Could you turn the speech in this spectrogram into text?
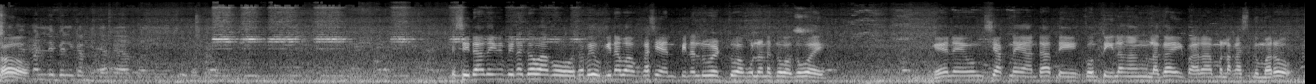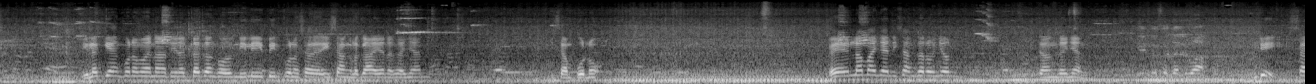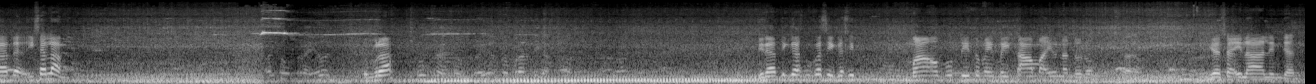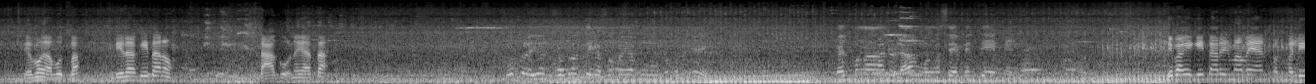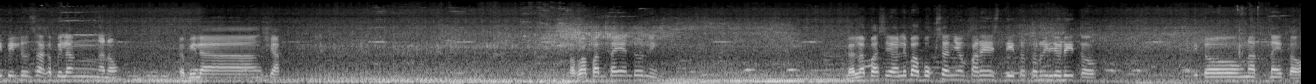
May pan-level kami dyan. Kasi dati yung pinagawa ko, sabi ko, ginawa ko kasi yan, pinaluward ko, ako lang nagawa-gawa eh. Ngayon yung shock na yan, dati, konti lang ang lagay para malakas lumaro. Ilagyan ko naman na dinagdagan ko, nilibin ko lang sa isang lagayan na ganyan. Isang puno. Kaya yung laman yan, isang ganon yun. Isang ganyan. Dito sa dalawa. Hindi, isa, isa lang. Ah, sobra yun. Sobra? Sobra, sobra yun. Sobrang tigas. Tinatigas ko kasi, kasi maabot dito, may, may tama yun nandun. No? Yan sa ilalim dyan. Di ba abot ba? Hindi nakita no? Tago na yata. Sobra yun. Sobrang tigas. Mamaya po eh. Kahit mga ano lang, mga 70 ml. Di ba kikita rin mamaya yan pag malibil doon sa kabilang ano, kabilang shock. Papapantayan doon eh. Lalabas yan. Halimbawa, buksan yung parehas dito, tornilyo dito. Itong nut na ito.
